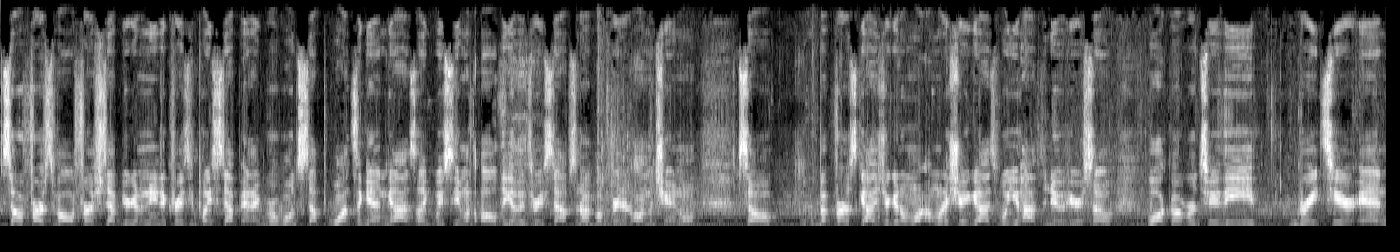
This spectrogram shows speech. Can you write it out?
So first of all, first step, you're going to need a crazy place step and a real world step. Once again guys, like we've seen with all the other three steps that I've upgraded on the channel. So, but first guys, you're going to want, I'm going to show you guys what you have to do here. So walk over to the grates here and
